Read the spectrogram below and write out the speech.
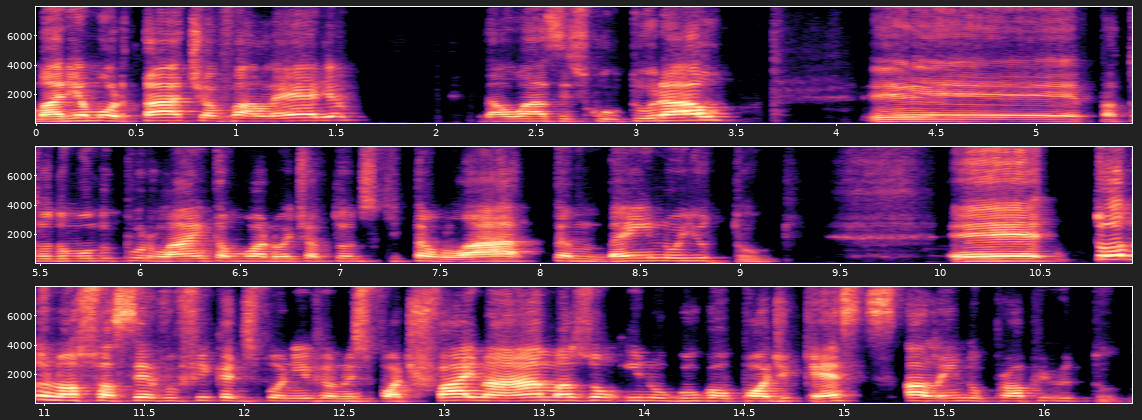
Maria Mortati, a Valéria da Oasis Cultural, é, tá todo mundo por lá, então boa noite a todos que estão lá também no YouTube. É, todo o nosso acervo fica disponível no Spotify, na Amazon e no Google Podcasts, além do próprio YouTube.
